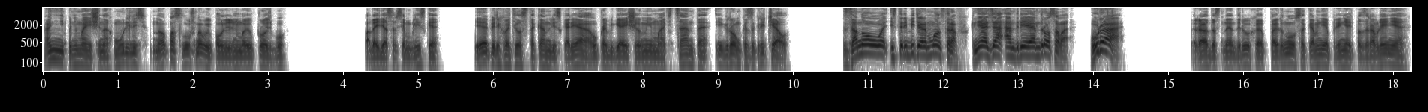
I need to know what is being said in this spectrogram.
Они непонимающе нахмурились, но послушно выполнили мою просьбу. Подойдя совсем близко, я перехватил стакан вискаря у пробегающего мимо официанта и громко закричал. «За нового истребителя монстров, князя Андрея Андросова! Ура!» Радостный Андрюха повернулся ко мне принять поздравления,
